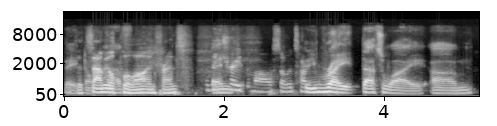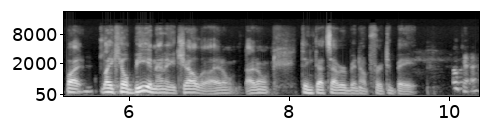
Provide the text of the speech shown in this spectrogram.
they It's don't Samuel have- Poulin and friends. They And- trade them all, so it's hard. To, Right, that's why. Um, but like he'll be in NHL. I don't I don't think that's ever been up for debate. okay.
